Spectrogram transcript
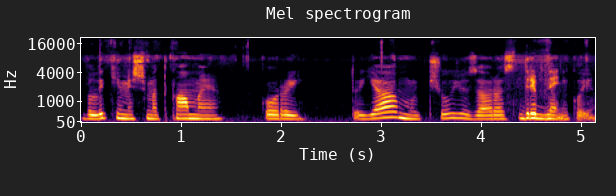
великими шматками кори. То я мульчую зараз дрібненькою.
